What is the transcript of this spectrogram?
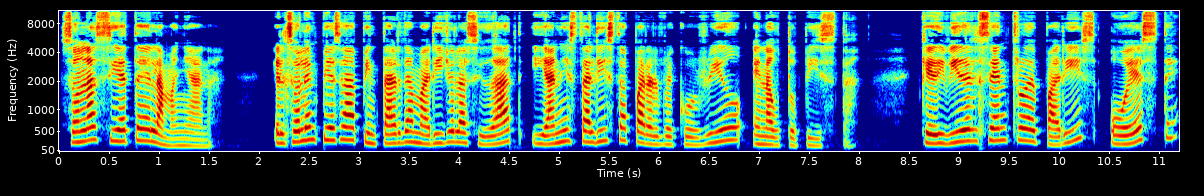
Son las 7 de la mañana. El sol empieza a pintar de amarillo la ciudad y Annie está lista para el recorrido en la autopista, que divide el centro de París oeste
